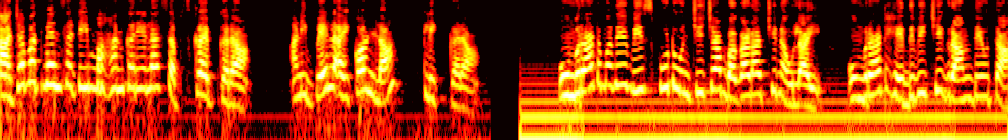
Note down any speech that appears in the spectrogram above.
ताज्या बातम्यांसाठी महान करेला सबस्क्राईब करा आणि बेल आयकॉनला क्लिक करा. उमराटमध्ये वीस फूट उंचीच्या बगाडाची नवलाई. उमराट हेदवीची ग्रामदेवता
